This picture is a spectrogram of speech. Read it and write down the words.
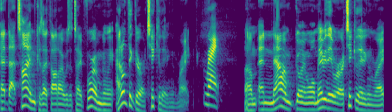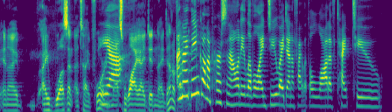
at that time because I thought I was a type four, I'm going I don't think they're articulating them right. right. Um, and now I'm going, well, maybe they were articulating them right, and I I wasn't a type four, Yeah. and that's why I didn't identify. And I think them. on a personality level, I do identify with a lot of type two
